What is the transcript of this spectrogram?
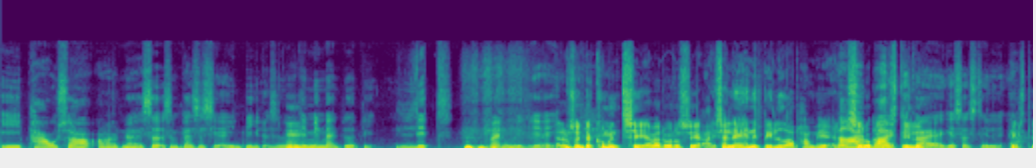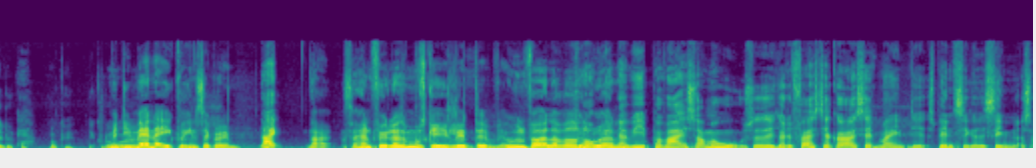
i pauser, og når jeg sidder som passager i en bil. Og sådan noget. Mm. Det er min mand ved at blive lidt vanvittig af. Er du sådan, der kommenterer, hvad du, hvad du ser? Ej, så lagde han et billede op ham her, eller sidder du bare nej, stille? det gør jeg ikke så stille. Helt stille? Ja. Okay, det kunne du... Men din øh, mand er ikke på Instagram. Nej, Nej, så han føler sig måske lidt øh, udenfor, eller hvad, jo, du er men når vi er på vej i sommerhuset, ikke? og det første, jeg gør, er at sætte mig ind i spændsikkerhedsscenen, og så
